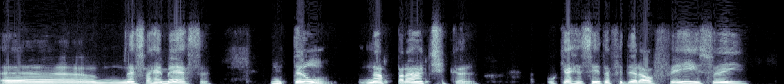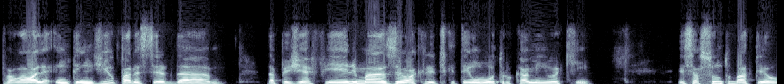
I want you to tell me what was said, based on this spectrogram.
uh, nessa remessa. Então, na prática, o que a Receita Federal fez foi falar: olha, entendi o parecer da, da PGFN, mas eu acredito que tem um outro caminho aqui. Esse assunto bateu,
